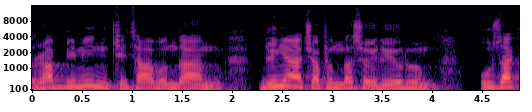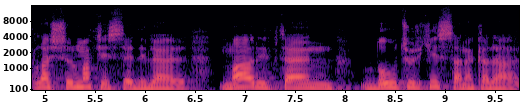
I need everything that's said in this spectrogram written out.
Rabbimin kitabından, dünya çapında söylüyorum, uzaklaştırmak istediler. Mağrip'ten Doğu Türkistan'a kadar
